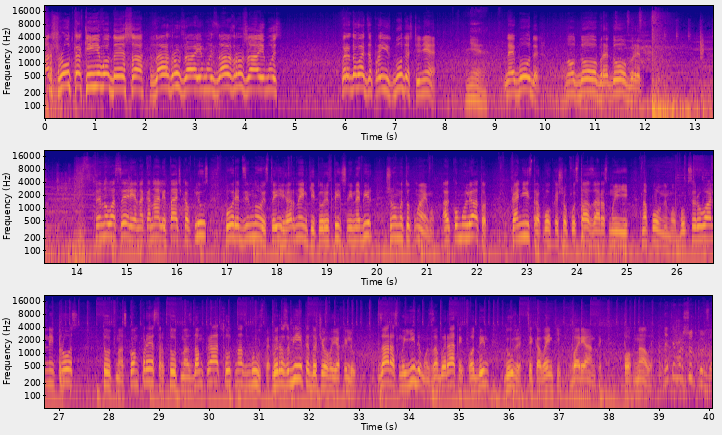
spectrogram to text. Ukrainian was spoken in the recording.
Маршрутка Київ-Одеса. Загружаємось, загружаємось. Передавати за проїзд будеш чи ні? Ні. Не будеш? Ну добре, добре. Це нова серія на каналі Тачка в Плюс. Поряд зі мною стоїть гарненький туристичний набір. Що ми тут маємо? Акумулятор, каністра поки що пуста. Зараз ми її наповнимо. Буксирувальний трос. Тут у нас компресор, тут у нас домкрат, тут у нас бустер. Ви розумієте, до чого я хилю? Зараз ми їдемо забирати один дуже цікавенький варіантик. Погнали! А Де ти маршрутку взяв?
